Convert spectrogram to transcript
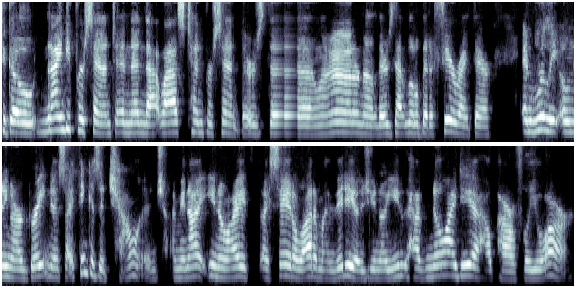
to go 90% and then that last 10% there's the i don't know there's that little bit of fear right there. And really owning our greatness i think is a challenge. I mean i you know i i say it a lot in my videos you know you have no idea how powerful you are.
